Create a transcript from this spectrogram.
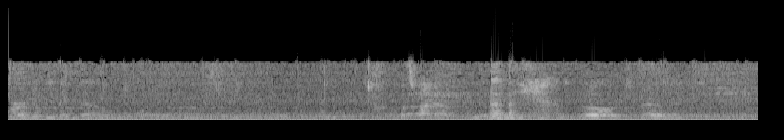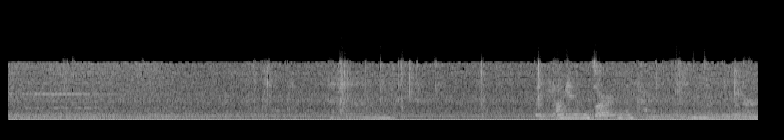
Burned everything down. Let's find out. oh, experiment. The youngins are in the car.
